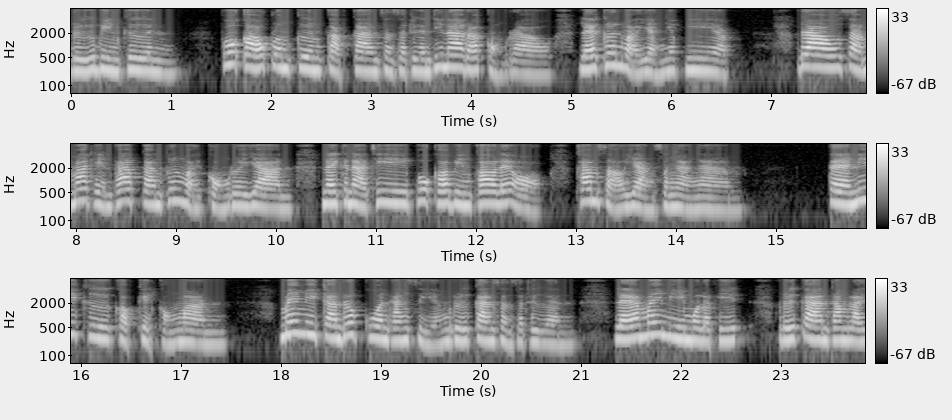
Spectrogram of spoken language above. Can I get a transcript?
หรือบินขึ้น พวกเขากลมกลืนกับการสั่นสะเทือนที่น่ารักของเรา และเคลื่อนไหวอย่างเงียบๆ เราสามารถเห็นภาพการเคลื่อนไหวของเรือยาน ในขณะที่พวกเขาบินเข้าและออก ข้ามเสาอย่างสง่างาม แต่นี่คือขอบเขตของมัน ไม่มีการรบกวนทางเสียงหรือการสั่นสะเทือน และไม่มีมลพิษ หรือการทำลาย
